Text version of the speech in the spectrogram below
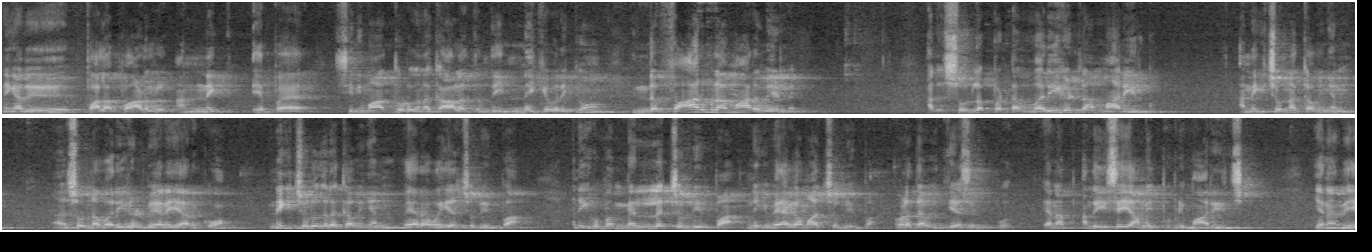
நீங்கள் அது பல பாடல்கள் அன்னைக்கு எப்போ சினிமா தொடங்கின காலத்துலேருந்து இன்னைக்கு வரைக்கும் இந்த ஃபார்முலா மாறவே இல்லை. அது சொல்லப்பட்ட வரிகள் தான் மாறி இருக்கும். அன்னைக்கு சொன்ன கவிஞன் சொன்ன வரிகள் வேறையாக இருக்கும். இன்றைக்கி சொல்லுகிற கவிஞன் வேறு வகையாக சொல்லியிருப்பான். அன்றைக்கி ரொம்ப மெல்ல சொல்லியிருப்பான். இன்றைக்கி வேகமாக சொல்லியிருப்பான். இவ்வளோதான் வித்தியாசம் இருக்க போகுது ஏன்னா அந்த இசை அமைப்பு இப்படி மாறிடுச்சு. எனவே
